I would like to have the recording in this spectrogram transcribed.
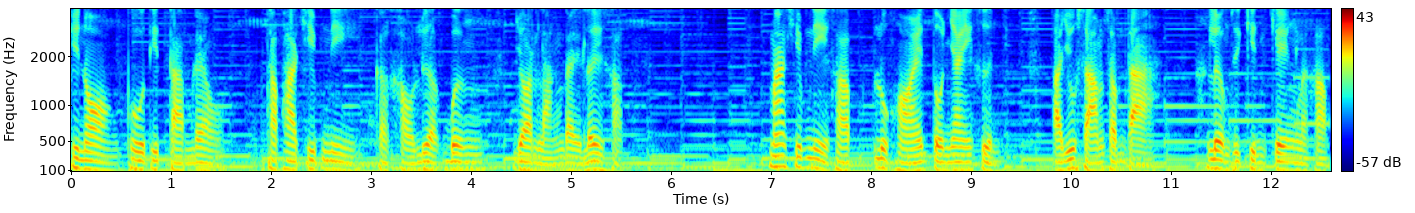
พี่น้องผู้ติดตามแล้ว ถ้าพาคลิปนี้ก็เขาเลือกเบิงย้อนหลังได้เลยครับ มาคลิปนี้ครับ ลูกหอยตัวใหญ่ขึ้น อายุ 3 สัปดาห์ เริ่มสิกินเก่งแล้วครับ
